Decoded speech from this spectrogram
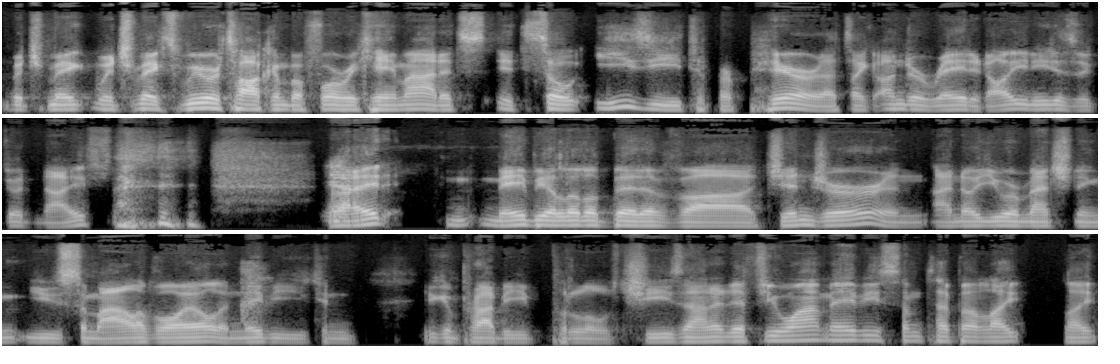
which make which makes we were talking before we came out it's it's so easy to prepare. That's like underrated. All you need is a good knife yeah. right? Maybe a little bit of uh, ginger and i know you were mentioning use some olive oil and maybe you can you can probably put a little cheese on it if you want maybe some type of light, like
